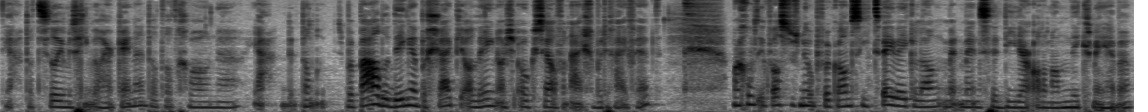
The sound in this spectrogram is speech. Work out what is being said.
Ja, dat zul je misschien wel herkennen, dat dat gewoon, ja, dan bepaalde dingen begrijp je alleen als je ook zelf een eigen bedrijf hebt. Maar goed, ik was dus nu op vakantie twee weken lang met mensen die daar allemaal niks mee hebben.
